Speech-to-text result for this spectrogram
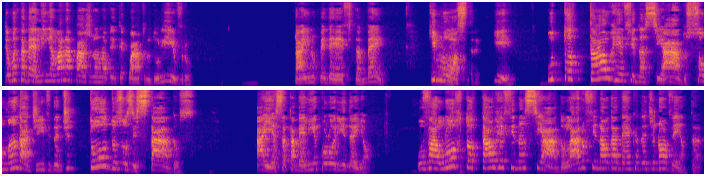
Tem uma tabelinha lá na página 94 do livro, está aí no PDF também, que uhum. mostra que o total refinanciado, somando a dívida de todos os estados, aí, essa tabelinha colorida aí, ó. O valor total refinanciado, lá no final da década de 90.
